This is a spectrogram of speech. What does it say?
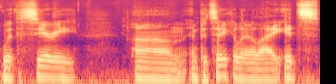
with Siri, um, in particular, like it's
